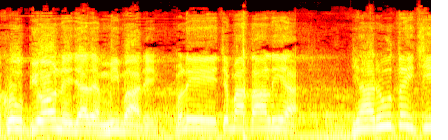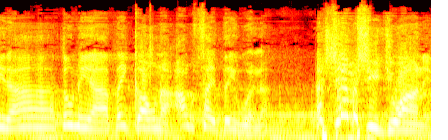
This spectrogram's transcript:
အခုပြောနေကြတဲ့မိဘတွေမလေးကျမသားလေးကယာရူးသိတ်ကြီးတာသူ့နေရာသိတ်ကောင်းတာအောက်ဆိုင်သိတ်ဝင်တာအရှင်းမရှိကြွားနေ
